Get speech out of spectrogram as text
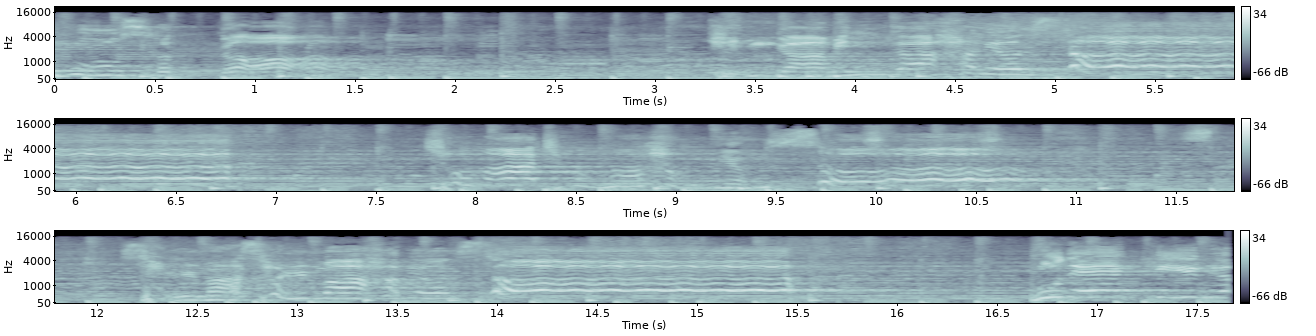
웃었다. 긴가민가 하면서 조마조마 하면서 설마 설마 하면서 부대끼며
